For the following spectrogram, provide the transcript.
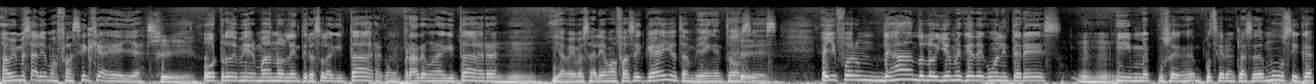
a mí me salía más fácil que a ellas. Sí. Otro de mis hermanos le interesó la guitarra, compraron una guitarra. Y a mí me salía más fácil que a ellos también. Entonces ellos fueron dejándolo, yo me quedé con el interés y me puse, pusieron en clase de música.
